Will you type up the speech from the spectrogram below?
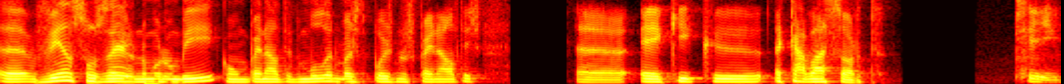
uh, vence um zero no Morumbi com um penalti de Müller, mas depois nos penaltis uh, é aqui que acaba a sorte. Sí,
